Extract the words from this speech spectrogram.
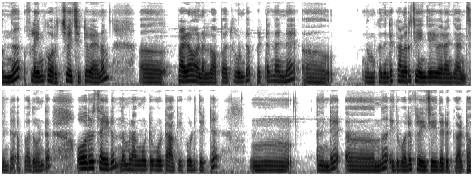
ഒന്ന് ഫ്ലെയിം കുറച്ച് വെച്ചിട്ട് വേണം പഴമാണല്ലോ. അപ്പോൾ അതുകൊണ്ട് പെട്ടെന്ന് തന്നെ നമുക്കതിന്റെ കളർ ചേഞ്ച് ആയി വരാൻ ചാൻസ് ഉണ്ട്. അപ്പോൾ അതുകൊണ്ട് ഓരോ സൈഡും നമ്മൾ അങ്ങോട്ടും ഇങ്ങോട്ടും ആക്കി കൊടുത്തിട്ട് അതിന്റെ ഒന്ന് ഇതുപോലെ ഫ്രൈ ചെയ്തെടുക്കുക കേട്ടോ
